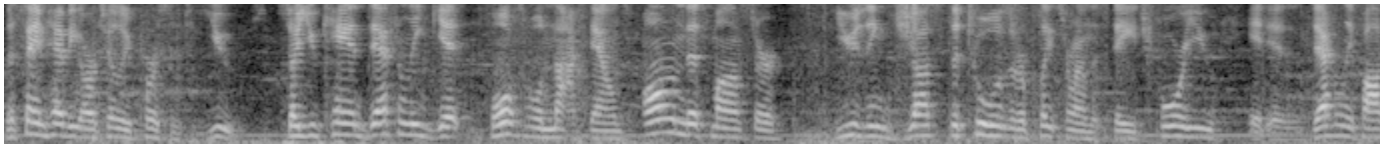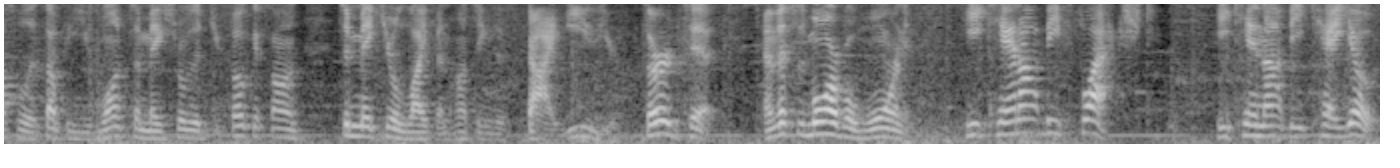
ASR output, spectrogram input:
the same heavy artillery person to use. So you can definitely get multiple knockdowns on this monster using just the tools that are placed around the stage for you. It is definitely possible. It's something you want to make sure that you focus on to make your life in hunting this guy easier. Third tip, and this is more of a warning. He cannot be flashed. He cannot be KO'd.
